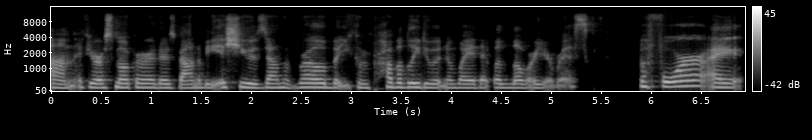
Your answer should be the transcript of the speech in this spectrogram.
Um, if you're a smoker there's bound to be issues down the road but you can probably do it in a way that would lower your risk. Before i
